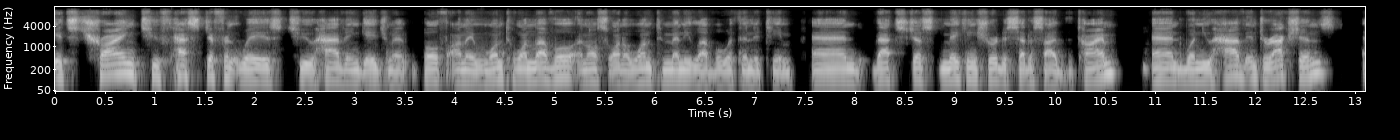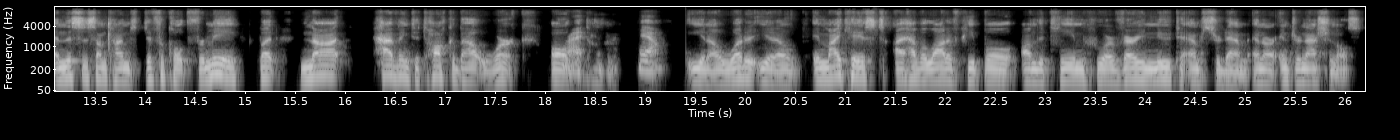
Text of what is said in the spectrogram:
It's trying to test different ways to have engagement, both on a one to one level and also on a one to many level within a team. And that's just making sure to set aside the time. And when you have interactions, and this is sometimes difficult for me, but not having to talk about work all right. the time. Yeah. You know, what are, you know, in my case, I have a lot of people on the team who are very new to Amsterdam and are internationals.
